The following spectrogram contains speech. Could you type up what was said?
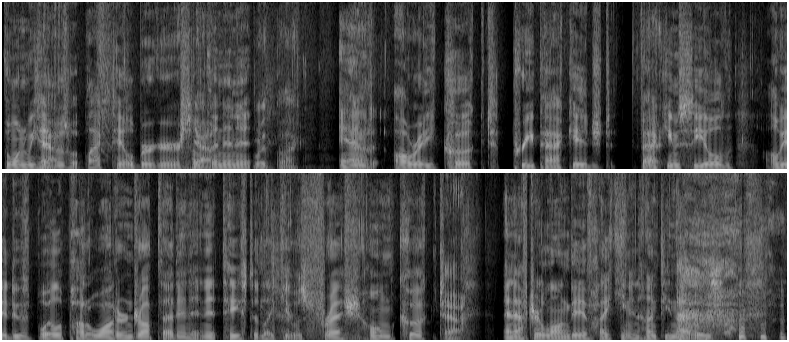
the one we had Yeah. was what blacktail burger or something in it, With black. and already cooked, pre-packaged, vacuum sealed. All we had to do was boil a pot of water and drop that in it, and it tasted like it was fresh, home cooked. Yeah. And after a long day of hiking and hunting, that was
